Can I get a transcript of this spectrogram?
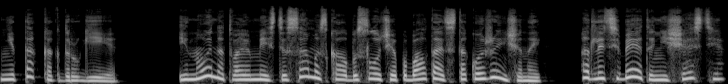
не так, как другие. Иной на твоем месте сам искал бы случая поболтать с такой женщиной, а для тебя это несчастье».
